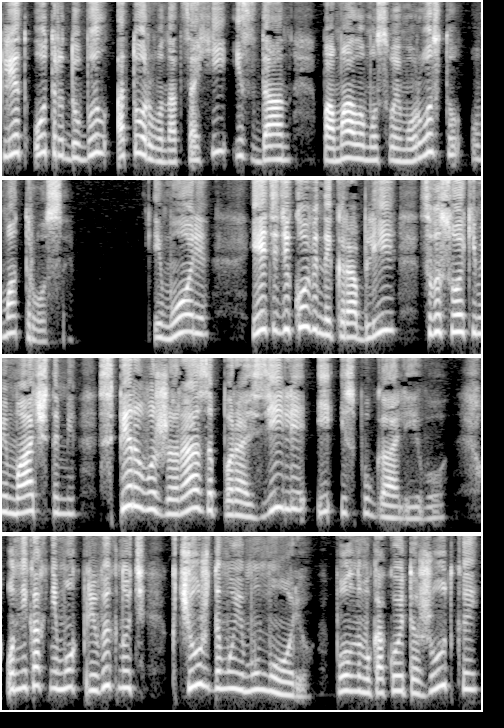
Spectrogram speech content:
лет от роду был оторван от сахи и сдан по малому своему росту в матросы. И море, и эти диковинные корабли с высокими мачтами с первого же раза поразили и испугали его. Он никак не мог привыкнуть к чуждому ему морю, полному какой-то жуткой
